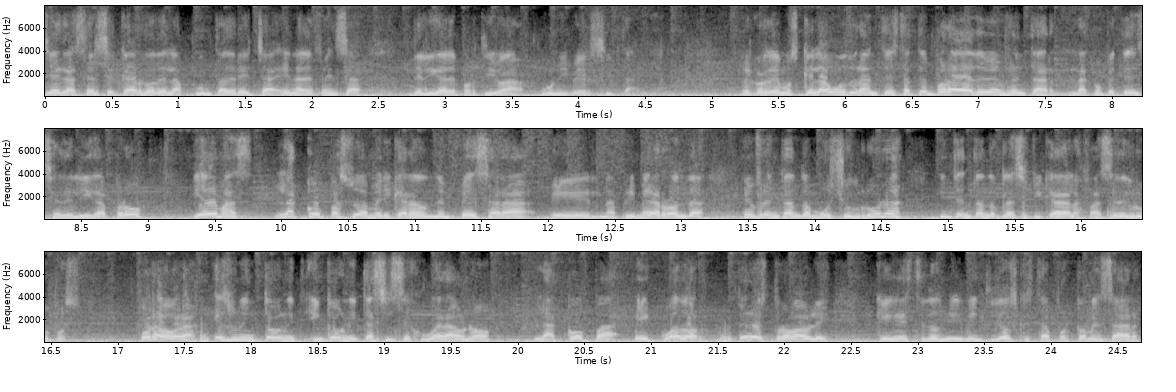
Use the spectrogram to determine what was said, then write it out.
llega a hacerse cargo de la punta derecha en la defensa de Liga Deportiva Universitaria. Recordemos que la U durante esta temporada debe enfrentar la competencia de Liga Pro y además la Copa Sudamericana donde empezará en la primera ronda enfrentando a Gruna intentando clasificar a la fase de grupos. Por ahora es una incógnita si se jugará o no la Copa Ecuador, pero es probable que en este 2022 que está por comenzar,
